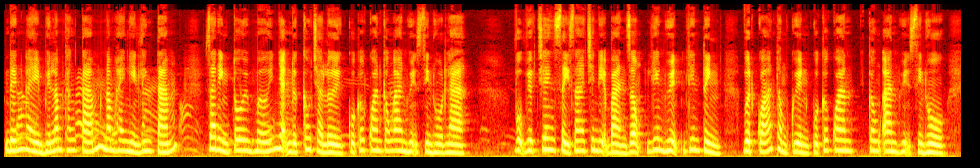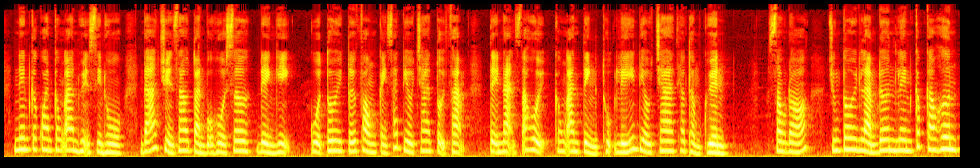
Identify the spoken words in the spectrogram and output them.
Đến ngày 15 tháng 8 năm 2008, gia đình tôi mới nhận được câu trả lời của cơ quan công an huyện Sìn Hồ là Vụ việc trên xảy ra trên địa bàn rộng liên huyện liên tỉnh, vượt quá thẩm quyền của cơ quan công an huyện Sìn Hồ, nên cơ quan công an huyện Sìn Hồ đã chuyển giao toàn bộ hồ sơ đề nghị của tôi tới phòng cảnh sát điều tra tội phạm tệ nạn xã hội công an tỉnh thụ lý điều tra theo thẩm quyền. Sau đó, chúng tôi làm đơn lên cấp cao hơn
